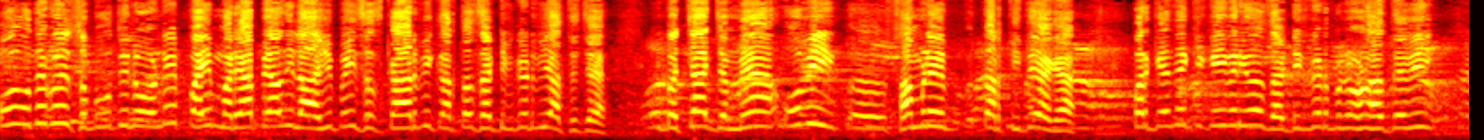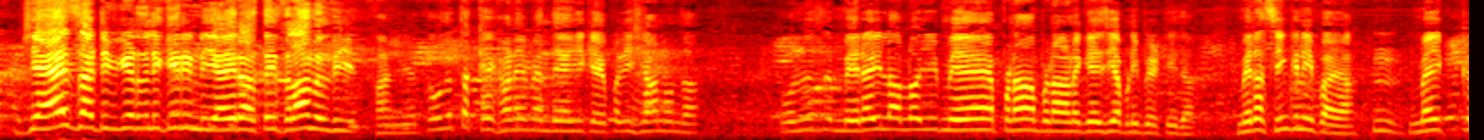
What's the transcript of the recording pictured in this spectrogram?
ਉਹ ਉਹਦੇ ਕੋਈ ਸਬੂਤ ਦੀ ਲੋੜ ਨਹੀਂ। ਭਾਈ ਮਰਿਆ ਪਿਆ ਉਹਦੀ ਲਾਸ਼ ਵੀ ਪਈ ਸੰਸਕਾਰ ਵੀ ਕਰਤਾ ਸਰਟੀਫਿਕੇਟ ਵੀ ਹੱਥ 'ਚ ਹੈ। ਬੱਚਾ ਜੰਮਿਆ ਉਹ ਵੀ ਸਾਹਮਣੇ ਧਰਤੀ ਤੇ ਹੈਗਾ। ਪਰ ਕਹਿੰਦੇ ਕਿ ਕਈ ਵਾਰੀ ਉਹਦਾ ਸਰਟੀਫਿਕੇਟ ਬਣਾਉਣ ਵਾਸਤੇ ਵੀ ਜਾਇਜ਼ ਸਰਟੀਫਿਕੇਟ ਦੇ ਲਈ ਵਾਰੀ ਨਜਾਇਜ਼ ਰਸਤੇ ਸਲਾਹ ਮਿਲਦੀ ਹੈ। ਹਾਂਜੀ ਤਾਂ ਉਹਦੇ ਧੱਕੇ ਖਾਣੇ ਪੈਂਦੇ ਆ ਜੀ ਕਿ ਪਰੇਸ਼ਾਨ ਹੁੰਦਾ। ਉਹਨੂੰ ਮੇਰਾ ਹੀ ਲਾ ਲਓ ਜੀ ਮੈਂ ਆਪਣਾ ਬਣਾਉਣ ਗਏ ਸੀ ਆਪਣੀ ਬੇਟੀ ਦਾ। ਮੇਰਾ ਸਿੰਘ ਨਹੀਂ ਪਾਇਆ। ਮੈਂ ਇੱਕ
